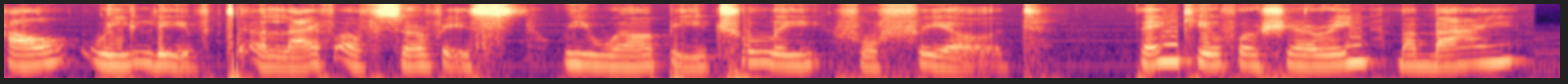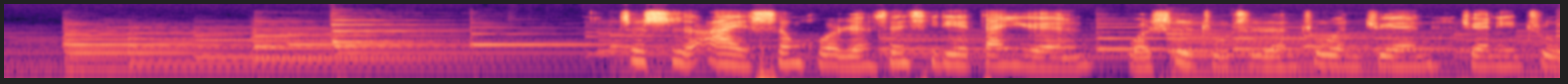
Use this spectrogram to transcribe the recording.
how we lived a life of service, we will be truly fulfilled. Thank you for sharing. Bye bye. 这是爱生活人生系列单元，我是主持人朱文娟，Jenny 祝，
